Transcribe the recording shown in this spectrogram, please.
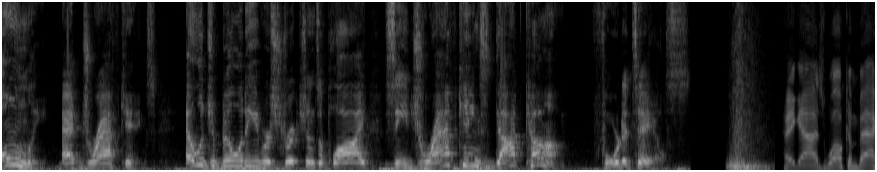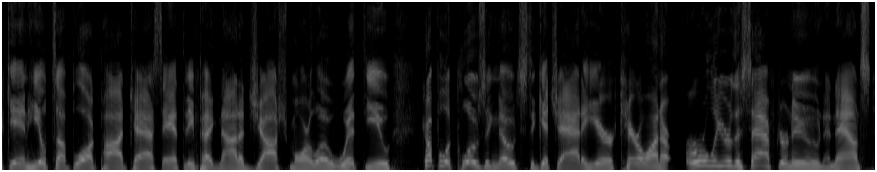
only at DraftKings. Eligibility restrictions apply. See DraftKings.com for details. Hey guys, welcome back in Heel Tough Blog Podcast. Anthony Pagnotta, Josh Marlowe with you. A Couple of closing notes to get you out of here. Carolina earlier this afternoon announced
